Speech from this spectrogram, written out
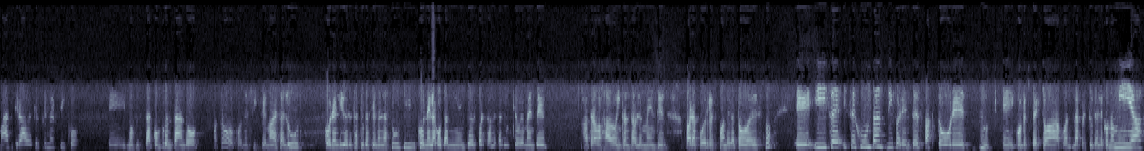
más grave que el primer pico, eh, nos está confrontando a todo, con el sistema de salud, con el nivel de saturación en las UCI, con el agotamiento del personal de salud que obviamente ha trabajado incansablemente para poder responder a todo esto. Eh, y, se, y se juntan diferentes factores eh, con respecto a la apertura de la economía,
